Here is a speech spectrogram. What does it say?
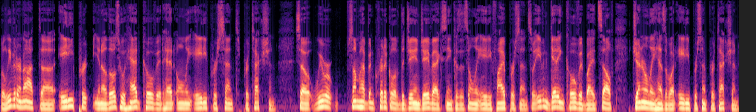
believe it or not, uh, eighty per, you know those who had COVID had only eighty percent protection. So we were some have been critical of the J and J vaccine because it's only eighty five percent. So even getting COVID by itself generally has about eighty percent protection.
